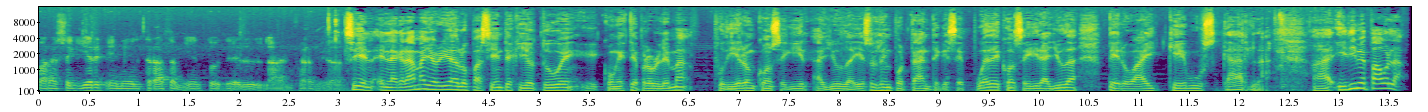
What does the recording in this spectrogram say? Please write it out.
para seguir en el tratamiento de la enfermedad. Sí, en, la gran mayoría de los pacientes que yo tuve eh, con este problema pudieron conseguir ayuda y eso es lo importante, que se puede conseguir ayuda, pero hay que buscarla. Ah, y dime, Paola,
